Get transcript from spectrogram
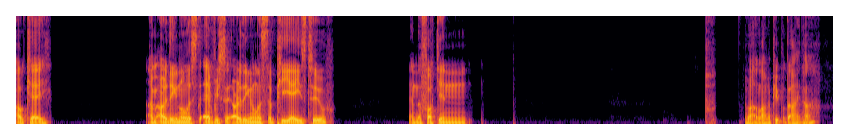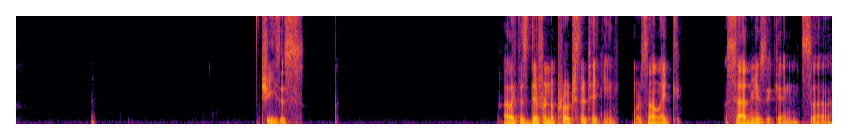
Okay. I mean, are they gonna list every? Are they gonna list the PAs too? And the fucking. Well, a lot of people died, huh? Jesus. I like this different approach they're taking, where it's not like sad music and it's uh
